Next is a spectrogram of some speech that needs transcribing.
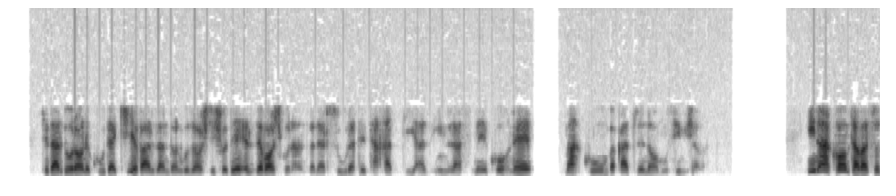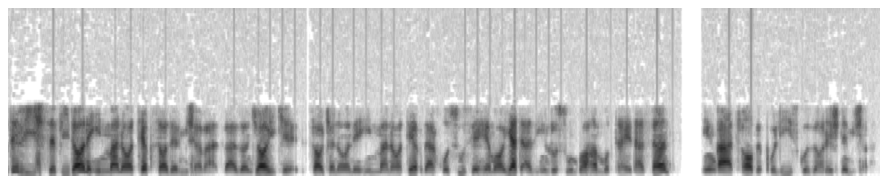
که در دوران کودکی فرزندان گذاشته شده ازدواج کنند و در صورت تخطی از این رسم کهنه محکوم به قتل ناموسی می شود. این احکام توسط ریش سفیدان این مناطق صادر می شود و از آنجایی که ساکنان این مناطق در خصوص حمایت از این رسوم با هم متحد هستند این قتلها به پلیس گزارش نمی شود.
